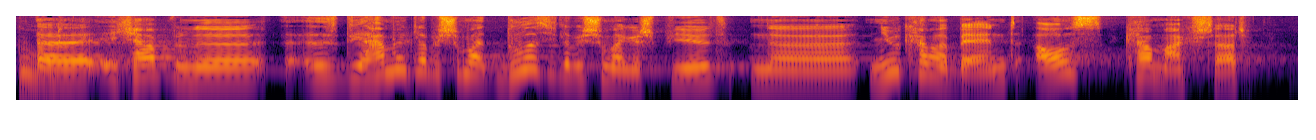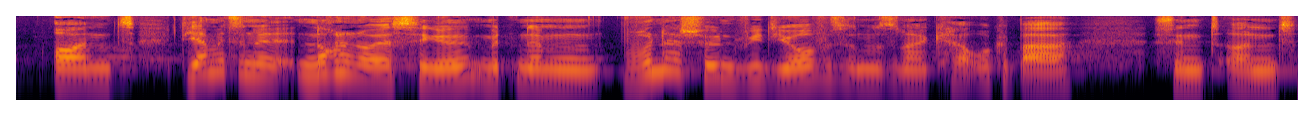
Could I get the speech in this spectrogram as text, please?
gut. äh, ich habe eine, also die haben wir glaube ich schon mal, du hast sie glaube ich schon mal gespielt, eine Newcomer-Band aus Karl-Marx-Stadt. Und die haben jetzt eine, noch eine neue Single mit einem wunderschönen Video, wo sie in so einer Karaoke-Bar sind. Und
